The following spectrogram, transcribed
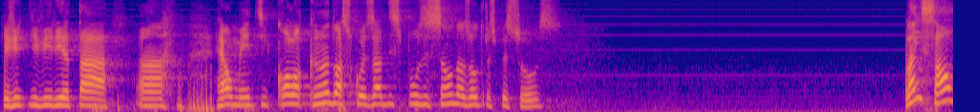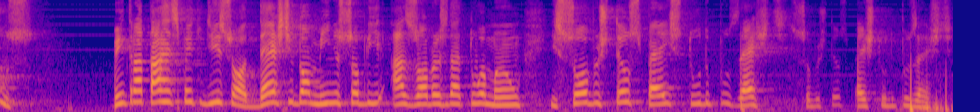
Que a gente deveria estar tá, ah, realmente colocando as coisas à disposição das outras pessoas? Lá em Salmos, vem tratar a respeito disso, ó, deste domínio sobre as obras da tua mão e sobre os teus pés tudo puseste, sobre os teus pés tudo puseste.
